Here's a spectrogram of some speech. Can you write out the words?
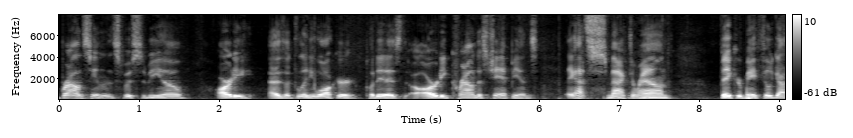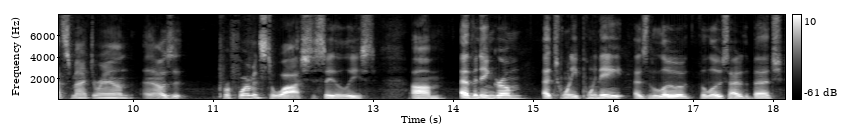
Browns team that's supposed to be, you know, already as a Delanie Walker put it, as already crowned as champions, they got smacked around. Baker Mayfield got smacked around, and that was a performance to watch, to say the least. Um, Evan Engram at twenty point eight as the low of the low side of the bench.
